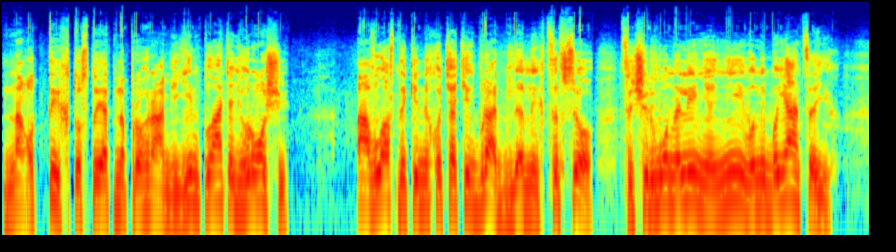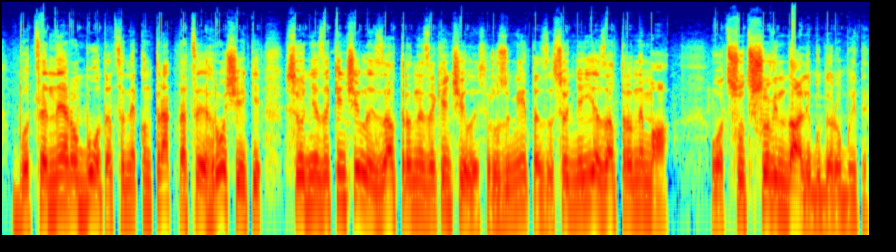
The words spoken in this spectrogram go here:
на от тих, хто стоять на програмі, їм платять гроші. А власники не хочуть їх брати. Для них це все. Це червона лінія. Ні, вони бояться їх. Бо це не робота, це не контракт, а це гроші, які сьогодні закінчились, завтра не закінчились. Розумієте? Сьогодні є, завтра нема. От що, що він далі буде робити?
